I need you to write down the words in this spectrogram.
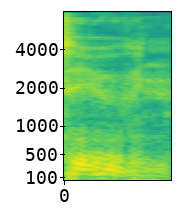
soon.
